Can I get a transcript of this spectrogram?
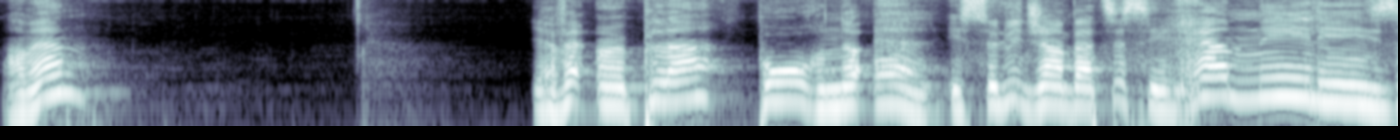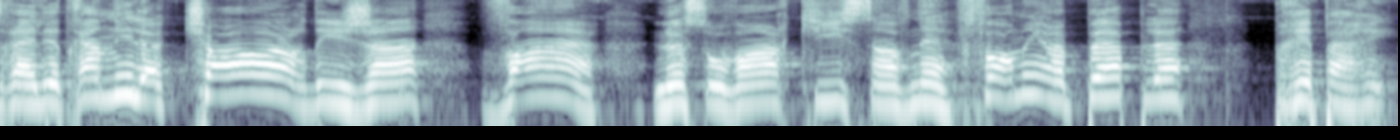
Amen. Il y avait un plan pour Noël et celui de Jean-Baptiste, c'est ramener les Israélites, ramener le cœur des gens vers le Sauveur qui s'en venait, former un peuple préparé.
